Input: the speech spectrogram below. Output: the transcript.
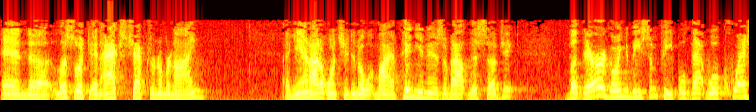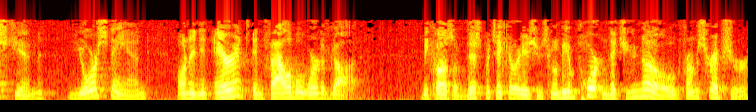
And uh, let's look in Acts chapter number 9. Again, I don't want you to know what my opinion is about this subject, but there are going to be some people that will question your stand on an inerrant, infallible Word of God because of this particular issue. It's going to be important that you know from Scripture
